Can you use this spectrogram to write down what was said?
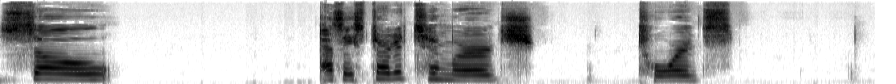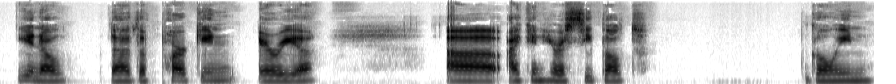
so as I started to merge towards, you know, uh, the parking area, uh, I can hear a seatbelt going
